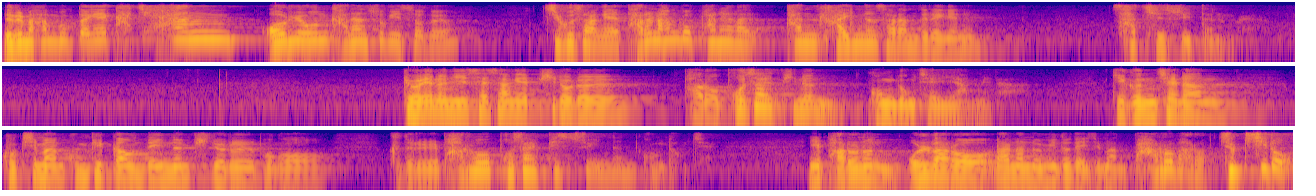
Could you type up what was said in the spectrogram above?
들면 한국 땅에 가장 어려운 가난 속에 있어도요 지구상의 다른 항복판에 가, 간- 가 있는 사람들에게는 사치일 수 있다는 거예요. 교회는 이 세상의 필요를 바로 보살피는 공동체여야 합니다. 기근, 재난, 국심한 궁핍 가운데 있는 필요를 보고 그들을 바로 보살필 수 있는 공동체. 이 바로는 올바로라는 의미도 되지만 바로 바로, 즉시로,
